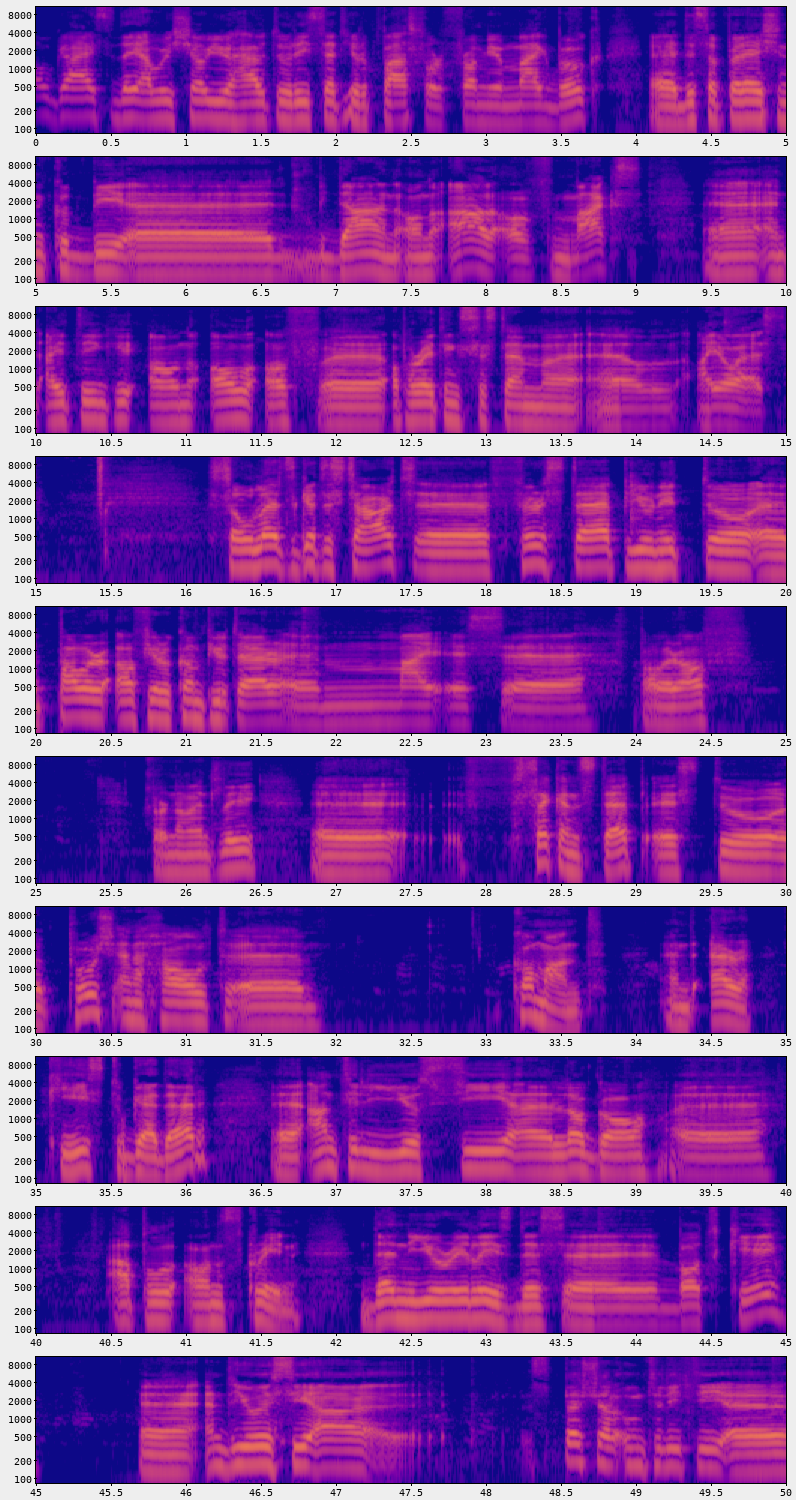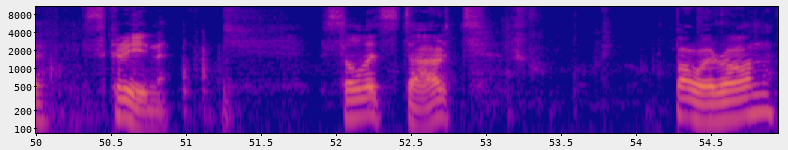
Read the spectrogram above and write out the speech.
Hello guys, today I will show you how to reset your password from your MacBook. Uh, this operation could be uh, be done on all of Macs uh, and I think on all of uh, operating system uh, iOS. So let's get started. Uh, first step, you need to power off your computer. my is power off permanently second step is to push and hold uh, command and R keys together uh, until you see a logo uh, Apple on screen. Then you release this uh, bot key uh, and you will see a special utility uh, screen. So let's start. Power on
